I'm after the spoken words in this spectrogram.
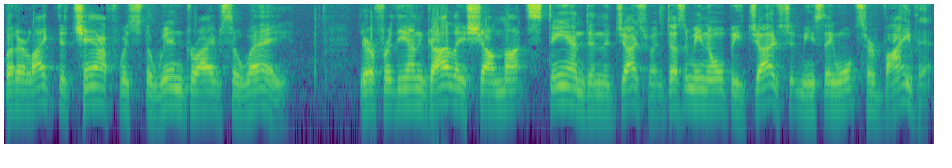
but are like the chaff which the wind drives away. Therefore, the ungodly shall not stand in the judgment. Doesn't mean they won't be judged, it means they won't survive it.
